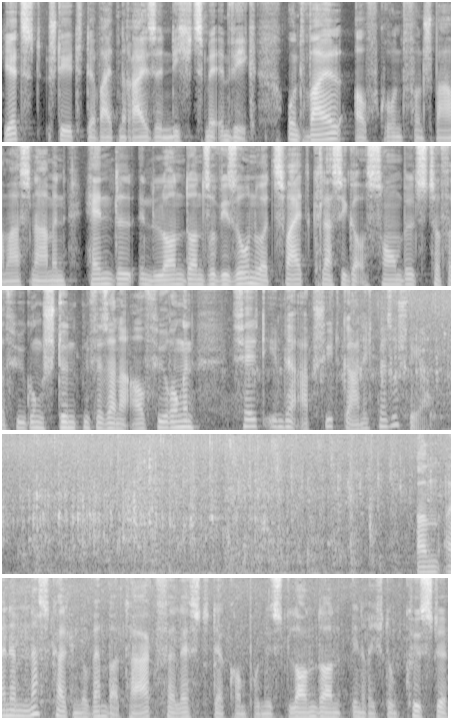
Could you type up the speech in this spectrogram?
Jetzt steht der weiten Reise nichts mehr im Weg, und weil aufgrund von Sparmaßnahmen Händel in London sowieso nur zweitklassige Ensembles zur Verfügung stünden für seine Aufführungen, fällt ihm der Abschied gar nicht mehr so schwer. An einem nasskalten Novembertag verlässt der Komponist London in Richtung Küste,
